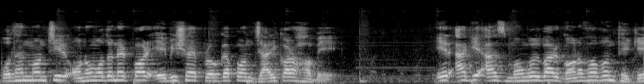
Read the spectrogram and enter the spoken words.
প্রধানমন্ত্রীর অনুমোদনের পর এ বিষয়ে প্রজ্ঞাপন জারি করা হবে। এর আগে আজ মঙ্গলবার গণভবন থেকে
